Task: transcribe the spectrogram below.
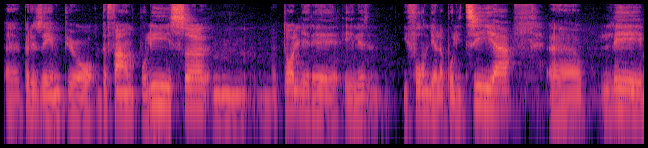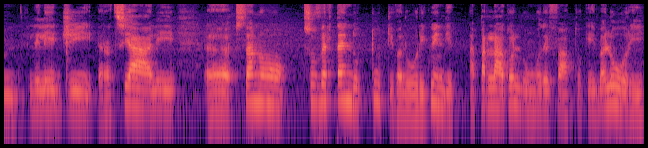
eh, per esempio The Found Police, mh, mm, togliere le, i fondi alla polizia, eh, le, le, leggi razziali, eh, stanno sovvertendo tutti i valori, quindi ha parlato a lungo del fatto che i valori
